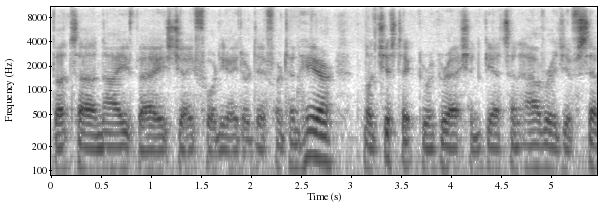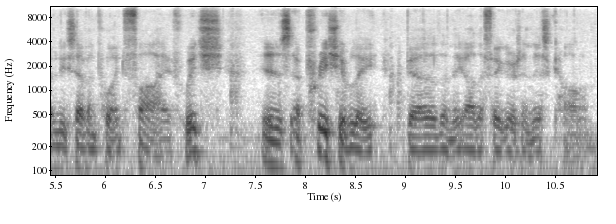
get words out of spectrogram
but uh, naive Bayes J48 are different. And here, logistic regression gets an average of 77.5, which is appreciably better than the other figures in this column.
